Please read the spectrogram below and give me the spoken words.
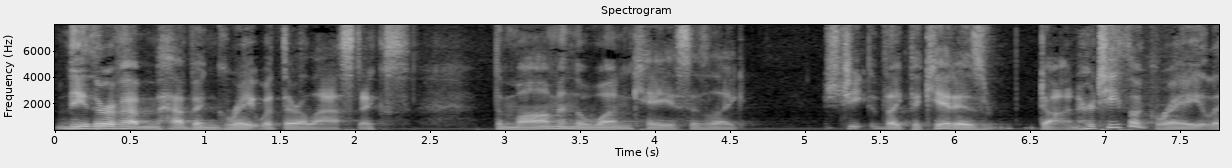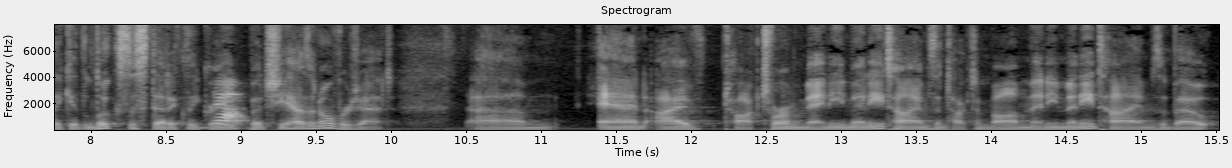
Neither of them have been great with their elastics. The mom in the one case is like, she like the kid is done. Her teeth look great, like it looks aesthetically great, yeah. but she has an overjet. Um, and I've talked to her many, many times, and talked to mom many, many times about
